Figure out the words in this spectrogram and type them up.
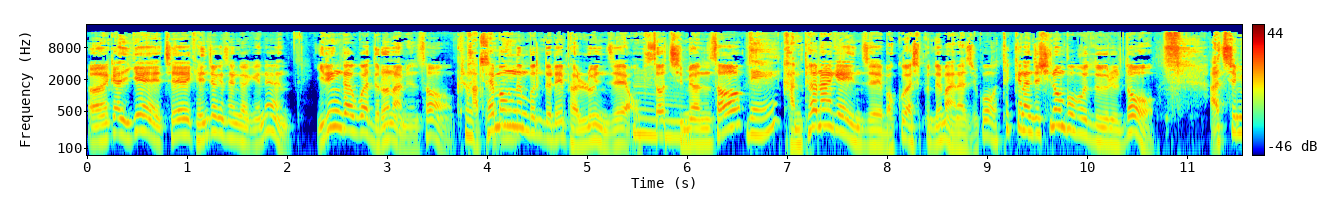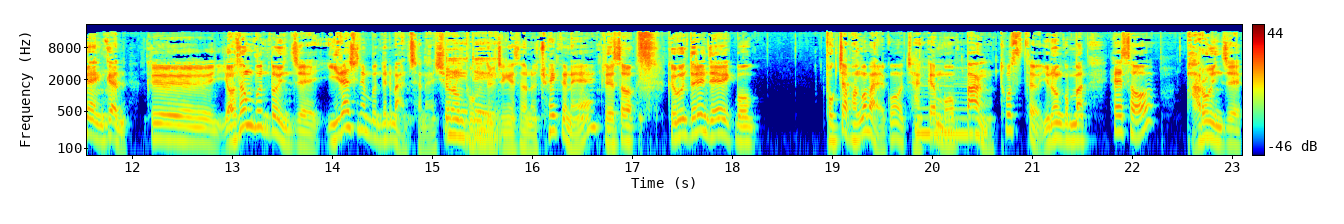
어, 그러니까 이게 제 개인적인 생각에는 1인 가구가 늘어나면서 그렇죠. 밥해 먹는 분들이 별로 이제 없어지면서 네. 간편하게 이제 먹고 가실 분들 많아지고 특히나 이제 신혼부부들도 아침에 그러니까 그 여성분도 이제 일하시는 분들이 많잖아요. 신혼부부들 네. 중에서는 최근에. 그래서 그분들은 이제 뭐 복잡한 거 말고 잠깐 뭐 음. 빵, 토스트 이런 것만 해서 바로 이제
